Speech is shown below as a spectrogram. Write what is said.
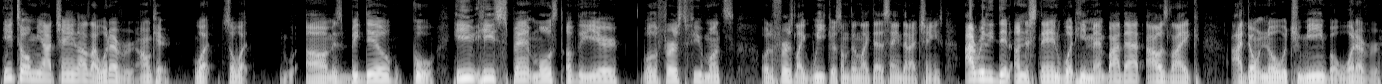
he told me I changed. I was like, whatever. I don't care. What? So what? Um, it's big deal. Cool. He he spent most of the year, well, the first few months or the first like week or something like that, saying that I changed. I really didn't understand what he meant by that. I was like, I don't know what you mean, but whatever.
